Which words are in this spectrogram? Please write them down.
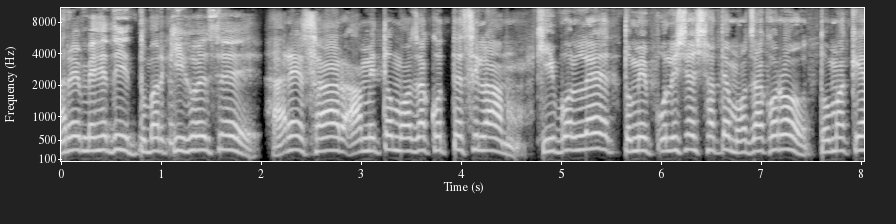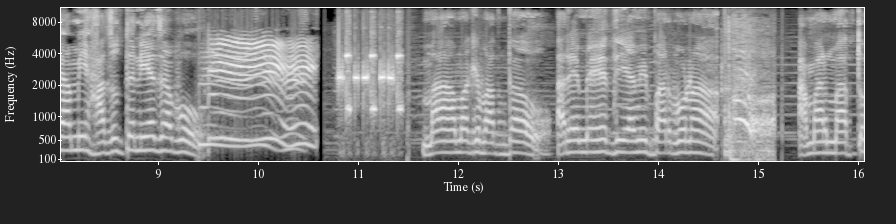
আরে মেহেদি, তোমার কি হয়েছে? আরে স্যার, আমি তো মজা করতেছিলাম। কি বললে? তুমি পুলিশের সাথে মজা করো, তোমাকে আমি হাজতে নিয়ে যাব। মা, আমাকে বাদ দাও। আরে মেহেদি, আমি পারব না। আমার মা তো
